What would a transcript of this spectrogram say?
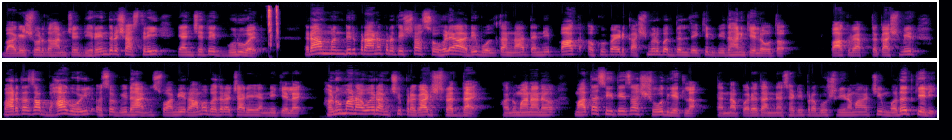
बागेश्वर धामचे धीरेंद्र शास्त्री यांचे ते गुरु आहेत. राम मंदिर प्राणप्रतिष्ठा सोहळ्याआधी बोलताना त्यांनी पाक ऑक्युपाईड काश्मीरबद्दल देखील विधान केलं होतं. पाक व्याप्त काश्मीर भारताचा भाग होईल असं विधान स्वामी रामभद्राचार्य यांनी केलंय. हनुमानावर आमची प्रगाढ श्रद्धा आहे. हनुमानानं माता सीतेचा शोध घेतला. त्यांना परत आणण्यासाठी प्रभू श्रीरामाची मदत केली.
